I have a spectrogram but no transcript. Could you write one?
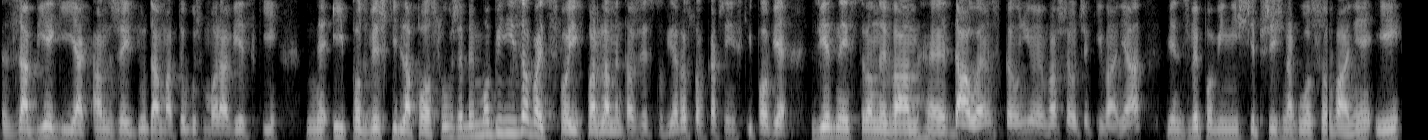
zabiegi jak Andrzej Duda, Mateusz Morawiecki i podwyżki dla posłów, żeby mobilizować swoich parlamentarzystów. Jarosław Kaczyński powie: Z jednej strony wam e, dałem, spełniłem wasze oczekiwania, więc wy powinniście przyjść na głosowanie i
